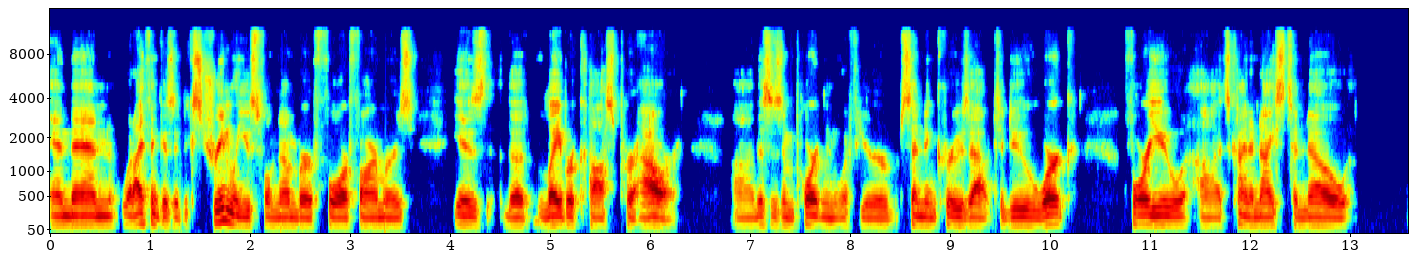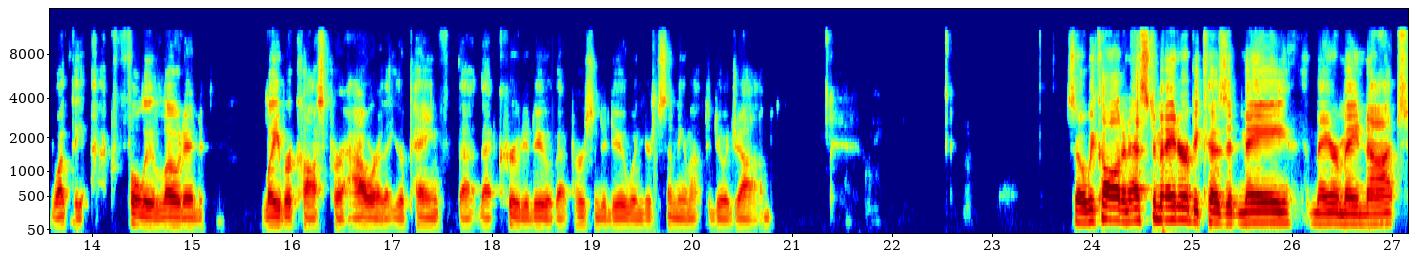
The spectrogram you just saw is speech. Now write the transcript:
And then what I think is an extremely useful number for farmers is the labor cost per hour. Uh, this is important if you're sending crews out to do work for you. Uh, it's kind of nice to know what the fully loaded labor cost per hour that you're paying that, that crew to do, that person to do when you're sending them out to do a job. So we call it an estimator because it may may or may not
